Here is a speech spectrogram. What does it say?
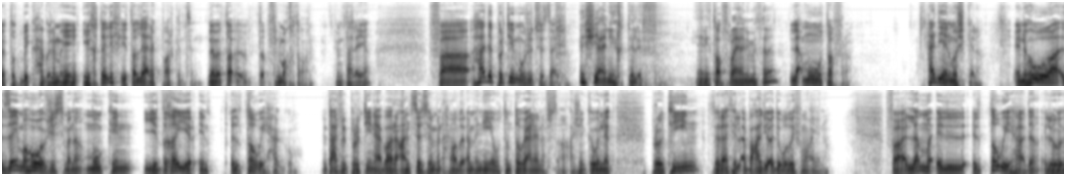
التطبيق حقه لما يختلف يطلع لك باركنسون لما في المخ طبعا. فهمت علي؟ فهذا البروتين موجود في الزايده إيش يعني يختلف؟ يعني طفرة يعني مثلا؟ لا مو طفرة. هذه المشكلة انه هو زي ما هو في جسمنا ممكن يتغير الط- الطوي حقه. أنت عارف البروتين عبارة عن سلسلة من الأحماض الأمينية وتنطوي على نفسها. عشان يكون لك بروتين ثلاثي الأبعاد يؤدي وظيفة معينة. فلما ال- الطوي هذا اللي هو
